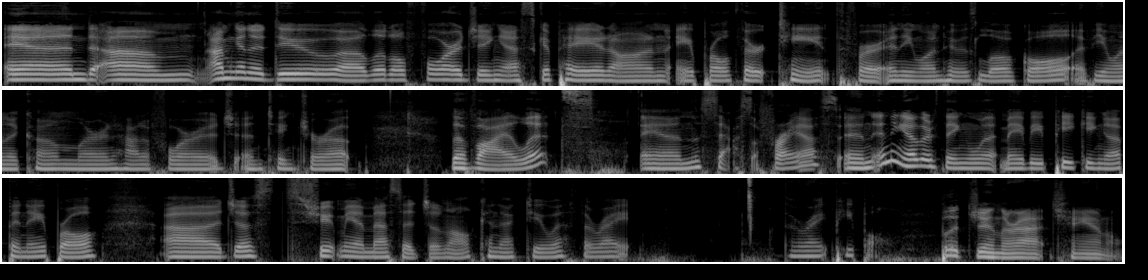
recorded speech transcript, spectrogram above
And um, I'm going to do a little foraging escapade on April 13th for anyone who's local. If you want to come learn how to forage and tincture up the violets and the sassafras and any other thing that may be peeking up in April, uh, just shoot me a message and I'll connect you with the right the right people. Put you in the right channel.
